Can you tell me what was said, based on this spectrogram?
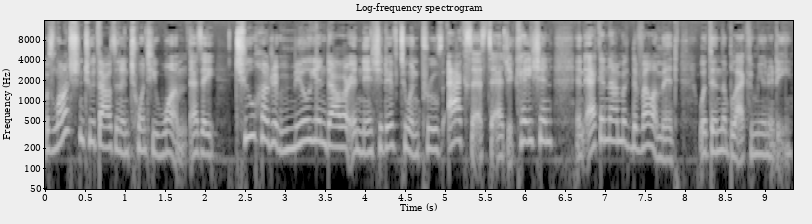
was launched in 2021 as a $200 million initiative to improve access to education and economic development within the black community.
